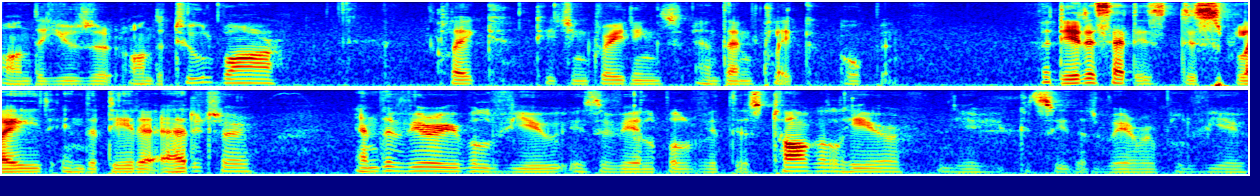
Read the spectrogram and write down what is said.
on the user on the toolbar. Click teaching ratings and then click open. The dataset is displayed in the data editor and the variable view is available with this toggle here you can see the variable view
